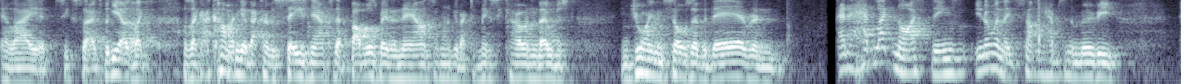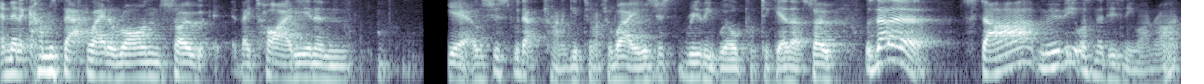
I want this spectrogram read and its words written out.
LA at Six Flags, but yeah, I was like, I was like, I can't wait to go back overseas now because that bubble's been announced. I want to go back to Mexico, and they were just enjoying themselves over there, and and it had like nice things. You know, when they, something happens in a movie, and then it comes back later on, so they tie it in, and yeah, it was just without trying to give too much away. It was just really well put together. So was that a Star movie? It wasn't a Disney one, right?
